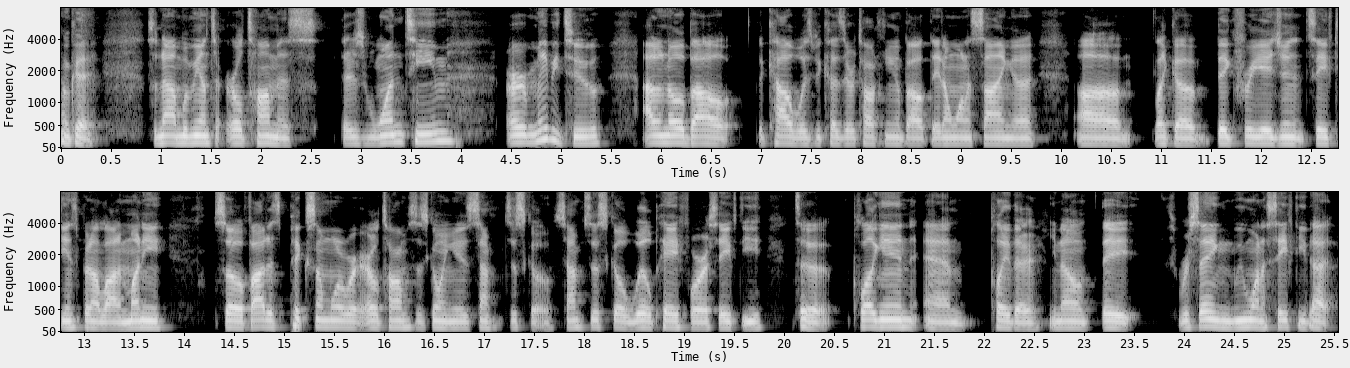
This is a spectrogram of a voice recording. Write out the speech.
Okay, so now moving on to Earl Thomas. There's one team, or maybe two. I don't know about the Cowboys because they're talking about they don't want to sign a uh, like a big free agent safety and spend a lot of money. So if I just pick somewhere where Earl Thomas is going is San Francisco. San Francisco will pay for a safety to plug in and play there. You know, they we're saying we want a safety that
